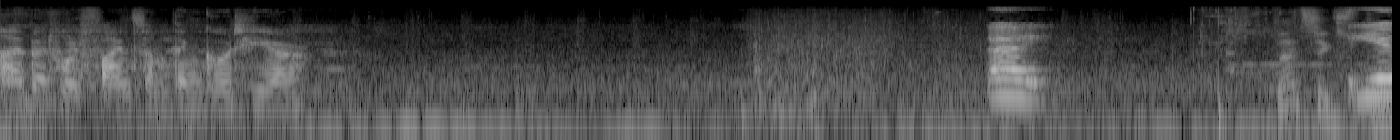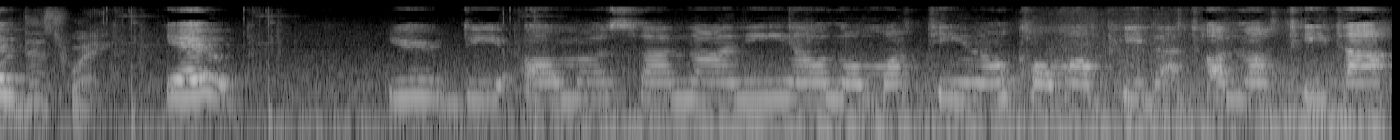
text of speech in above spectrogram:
I bet we'll find something good here. Hey, Let's explore You. this way. you. You the di omasananino no martino como pida tonatita.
